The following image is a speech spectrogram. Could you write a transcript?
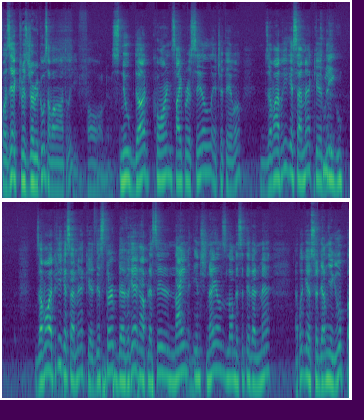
Fuzzy avec Chris Jericho, ça va rentrer. C'est fort, là. Snoop Dogg, Korn, Cypress Hill, etc. Nous avons appris récemment que. Tous les goûts. Nous avons appris récemment que Disturbed devrait remplacer Nine Inch Nails lors de cet événement, après que ce dernier groupe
